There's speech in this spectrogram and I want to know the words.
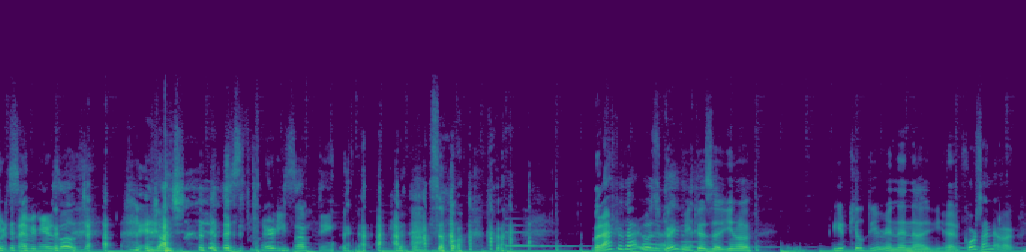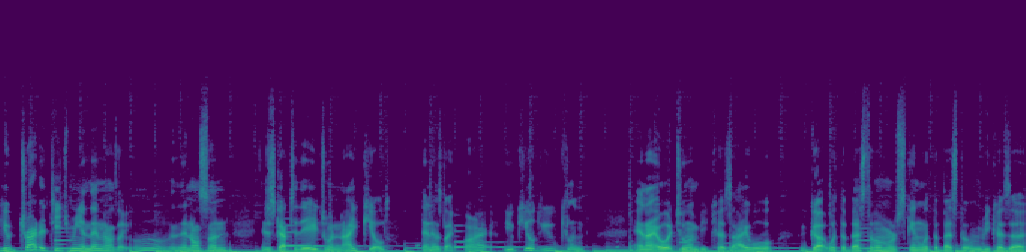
were seven years old. Josh is 30 something. so, but after that, it was great because uh, you know he'd kill deer, and then uh, of course I never. He would try to teach me, and then I was like, oh, and then all of a sudden it just got to the age when I killed. Then it was like, all right, you killed, you clean, and I owe it to him because I will gut with the best of them or skin with the best of them because uh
